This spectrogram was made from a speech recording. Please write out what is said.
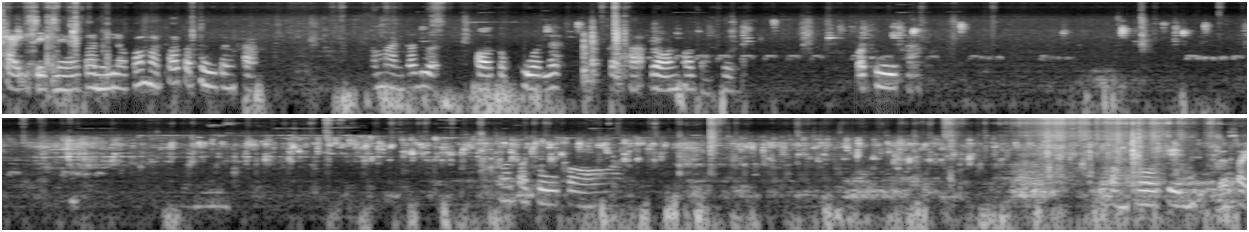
ไข่เสร็จแล้ว ตอนนี้เราก็มาทอดปลาทูกันค่ะน้ำมันก็เดือดพอตกควรและกระทะร้อนพอสมควรปลาทูค่ะ อดปลาทูก่อนสองตัวโอเคไหมจะใส่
